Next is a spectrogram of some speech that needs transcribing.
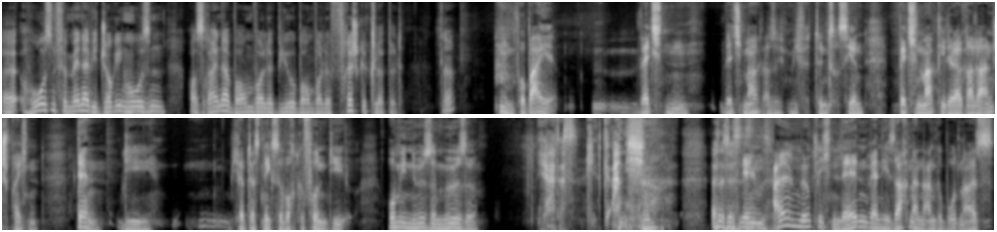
äh, Hosen für Männer wie Jogginghosen aus reiner Baumwolle, Bio-Baumwolle, frisch geklöppelt. Ne? Wobei, welchen welchen Markt, also mich würde interessieren, welchen Markt die da gerade ansprechen. Denn die, ich habe das nächste Wort gefunden, die ominöse Möse. Ja, das geht gar nicht. Ja. Also das In allen möglichen Läden werden die Sachen dann angeboten als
